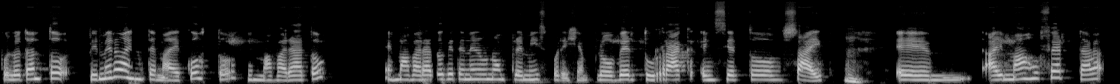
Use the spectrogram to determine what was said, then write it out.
Por lo tanto, primero hay un tema de costo, es más barato, es más barato que tener un on-premise, por ejemplo, ver tu rack en cierto site. Mm. Em, hay más oferta,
